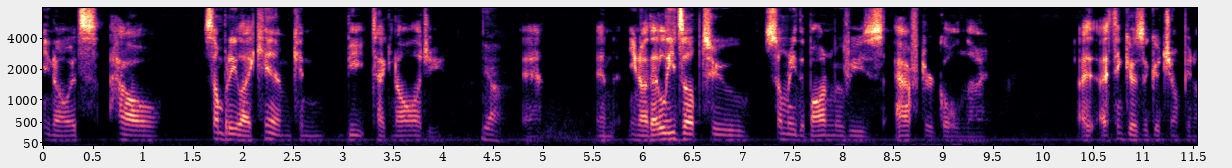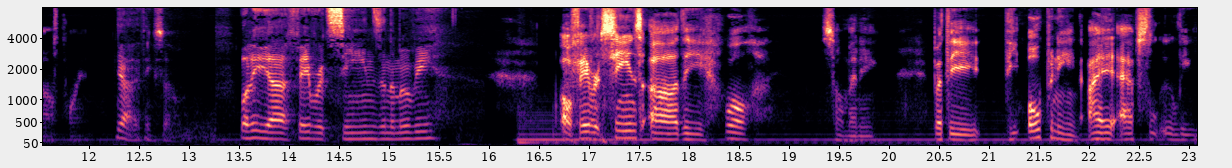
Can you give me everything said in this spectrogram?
you know it's how somebody like him can beat technology Yeah. and and you know that leads up to so many of the Bond movies after Goldeneye I, I think it was a good jumping off point Yeah, I think so. What any uh, favorite scenes in the movie? Oh, favorite scenes? Uh, the well, so many, but the the opening. I absolutely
